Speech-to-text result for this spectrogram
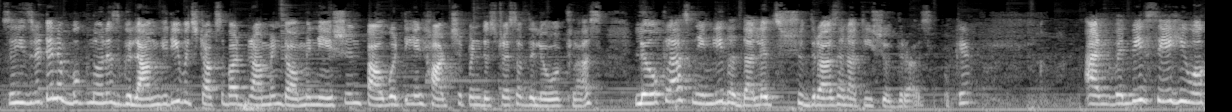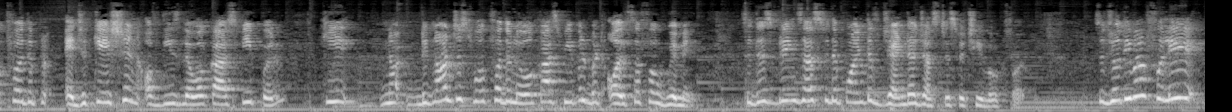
so he's written a book known as Gulamgiri, which talks about Brahmin domination, poverty, and hardship and distress of the lower class. Lower class, namely the Dalits, Shudras, and Ati Shudras. Okay, and when we say he worked for the education of these lower caste people, he not, did not just work for the lower caste people but also for women. So this brings us to the point of gender justice, which he worked for. So Jyotiba Phule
